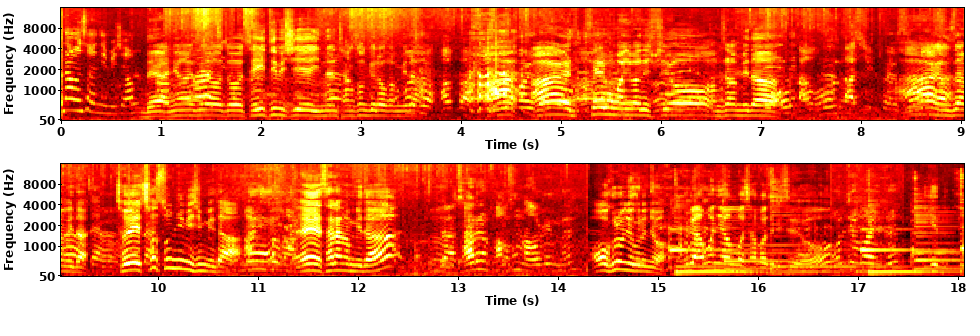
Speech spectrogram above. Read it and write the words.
아나운서님이셔? 네 안녕하세요. 저 JTBC에 있는 장성규라고 합니다. 아, 아 새해 복 많이 받으십시오. 감사합니다. 아 감사합니다. 저의 첫 손님이십니다. 네. 사랑합니다. 다른 방송 나오겠네? 어 그럼요 그럼요. 우리 아버님 한번 잡아드리세요. 언제 와 있는? 이게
